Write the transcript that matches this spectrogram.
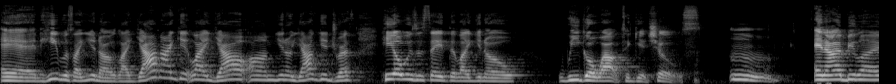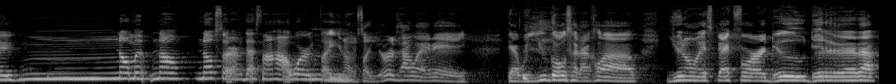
And he was like you know like y'all not get like y'all um you know y'all get dressed. He always would say that like you know we go out to get chose and I'd be like, mm, no, no, no, sir, that's not how it works. Like, you know, so you're telling me that when you go to the club, you don't expect for a dude, da da da da.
